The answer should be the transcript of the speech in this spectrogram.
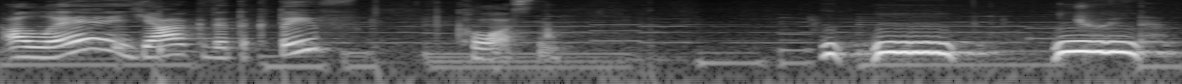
Але як детектив класно. 嗯嗯嗯嗯嗯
